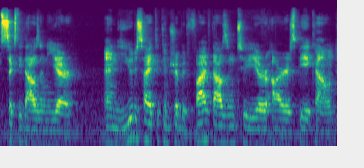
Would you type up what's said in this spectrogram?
60,000 a year and you decide to contribute 5,000 to your RSP account.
